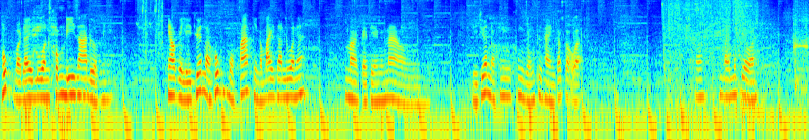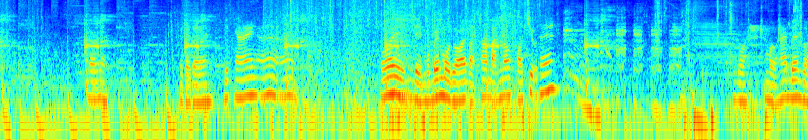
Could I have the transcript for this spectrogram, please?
hút vào đây luôn không đi ra được. Theo cái lý thuyết là hút một phát thì nó bay ra luôn á. Mà cái thế nào lý thuyết là không không giống thực hành các cậu ạ. À, bay mất tiêu rồi đâu nhỉ? Đây đây đây. Biết ngay. À, à. Ôi, để một bên một rồi, bảo sao bắn nó khó chịu thế? Rồi, mở hai bên rồi.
